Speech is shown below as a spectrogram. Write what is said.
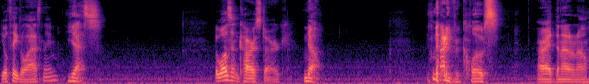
You'll take the last name. Yes. It wasn't Karstark. No. Not even close. All right, then I don't know.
